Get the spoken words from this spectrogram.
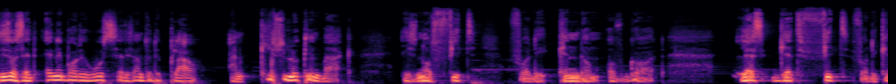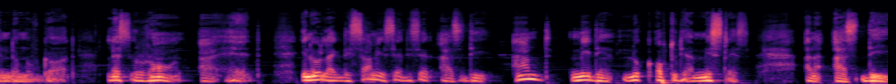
Jesus said, Anybody who sets his hand to the plow and keeps looking back is not fit for the kingdom of God. Let's get fit for the kingdom of God. Let's run ahead. You know, like the psalmist said, he said, as the handmaiden look up to their mistress, and as the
